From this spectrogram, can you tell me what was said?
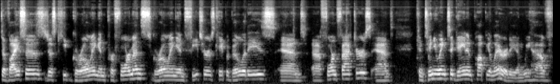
devices just keep growing in performance, growing in features, capabilities, and uh, form factors, and continuing to gain in popularity. And we have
